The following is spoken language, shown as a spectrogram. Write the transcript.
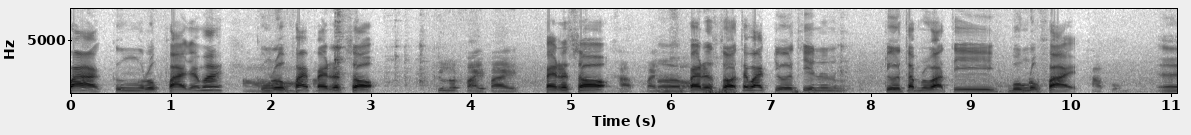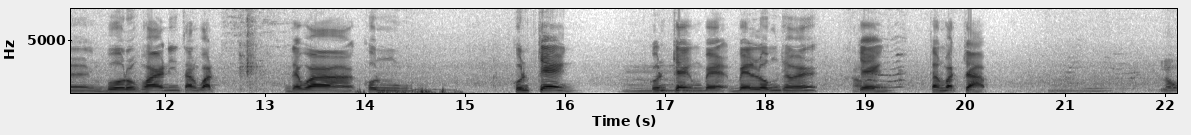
ป่ากึ่งรถไฟใช่ไหมอ๋อกึ่งรถไฟไประเสาะขึ้นรถไฟไปไประเสาะครับ ไปเอ่รีอสอร์ทไประเสาะแต่ว่าเจอที่นั่นเจอตำรวจที่บงรถไฟครับผมเอ่อบัวรถไฟนี่ทางวัดแต่ว่าคนคนแจ้งอืม คนแจ้งแบแบลงใช่ไหมครับแจ้งทางวัดจับอืมแล้ว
